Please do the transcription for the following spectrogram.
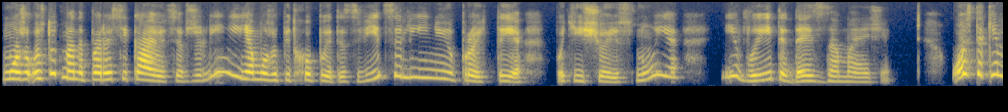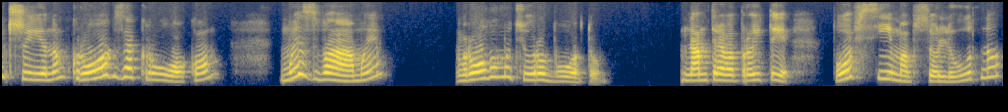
можу, ось тут в мене пересікаються вже лінії, я можу підхопити звідси лінію, пройти по тій, що існує, і вийти десь за межі. Ось таким чином, крок за кроком, ми з вами робимо цю роботу. Нам треба пройти по всім абсолютно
